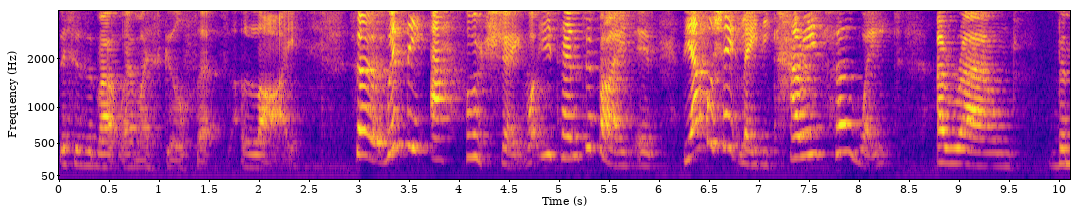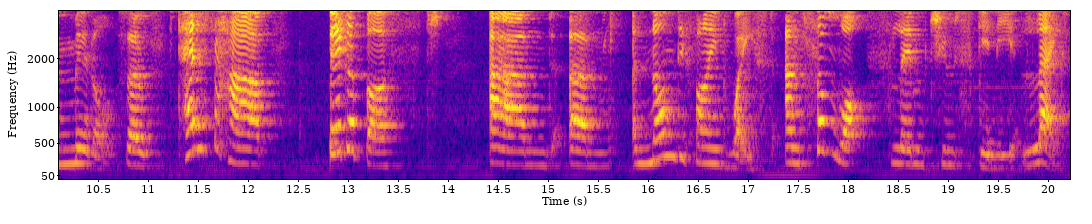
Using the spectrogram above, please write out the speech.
This is about where my skill sets lie. So with the apple shape, what you tend to find is the apple shaped lady carries her weight around the middle. So tends to have bigger bust, and um, a non-defined waist and somewhat slim to skinny legs.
